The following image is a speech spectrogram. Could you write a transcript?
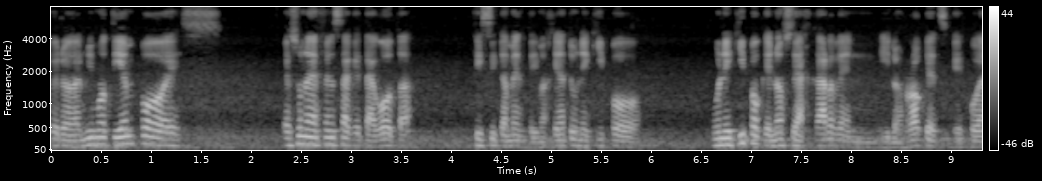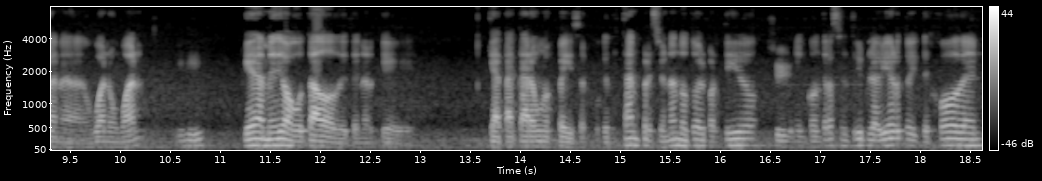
pero al mismo tiempo es, es una defensa que te agota físicamente. Imagínate un equipo un equipo que no sea Harden y los Rockets que juegan a one on one, Ujú. queda medio agotado de tener que, que atacar a unos Pacers, porque te están presionando todo el partido, Sí, encontrás el triple abierto y te joden,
